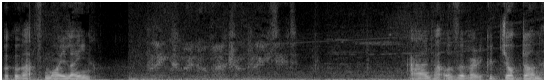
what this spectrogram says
because that's my lane. And that was a very good job done.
